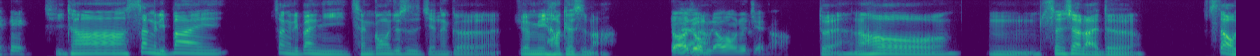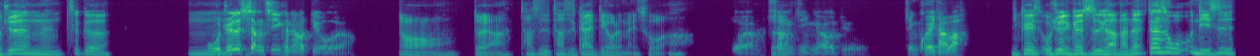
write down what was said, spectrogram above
其他上个礼拜，上个礼拜你成功的就是剪那个 Jeremy Hawkins 嘛？对啊，就我们聊完我就剪了。对，然后嗯，剩下来的，是啊，我觉得你们这个，嗯，我觉得相机可能要丢了。哦，对啊，他是他是该丢了，没错啊。对啊，相机应该要丢，捡亏他吧。你可以，我觉得你可以试试看，反正，但是问题是，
